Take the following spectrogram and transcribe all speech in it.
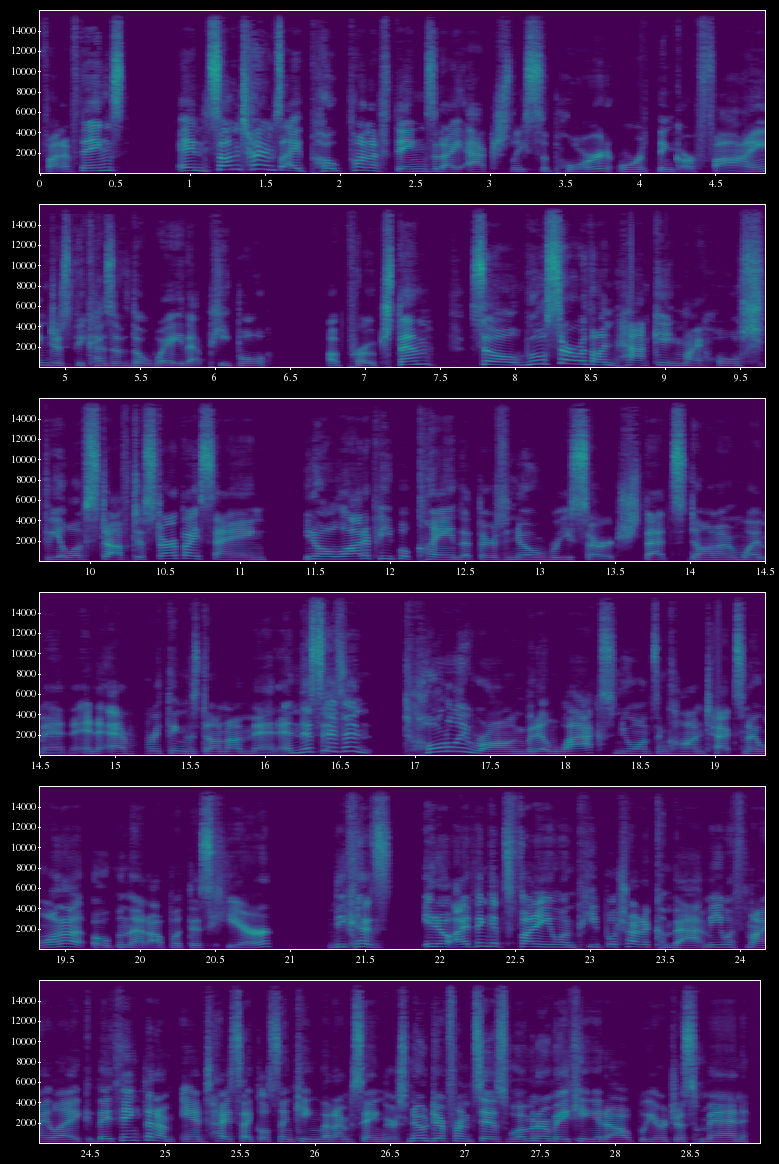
fun of things. And sometimes I poke fun of things that I actually support or think are fine just because of the way that people approach them. So we'll start with unpacking my whole spiel of stuff to start by saying, you know, a lot of people claim that there's no research that's done on women and everything's done on men. And this isn't totally wrong, but it lacks nuance and context. And I want to open that up with this here because, you know, I think it's funny when people try to combat me with my like, they think that I'm anti cycle syncing, that I'm saying there's no differences. Women are making it up. We are just men.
